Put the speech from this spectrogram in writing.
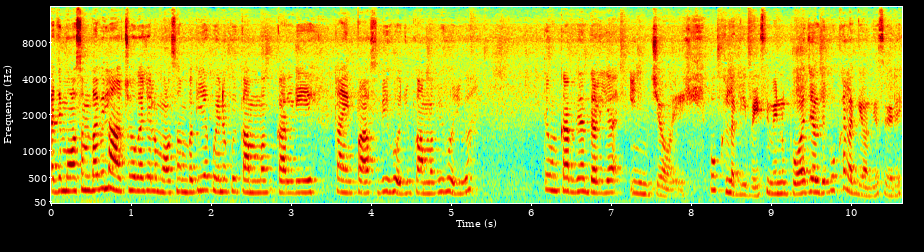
ਅੱਜ ਮੌਸਮ ਦਾ ਵੀ ਲਾਲਚ ਹੋ ਗਿਆ, ਚਲੋ ਮੌਸਮ ਵਧੀਆ, ਕੋਈ ਨਾ ਕੋਈ ਕੰਮ ਕਰ ਲਈਏ ਟਾਈਮ ਪਾਸ ਵੀ ਹੋ ਜੂ, ਕੰਮ ਵੀ ਹੋ ਜੂਗਾ। ਤੇ ਹੁਣ ਕਰਦੇ ਹਾਂ ਦਲੀਆ ਇੰਜੋਏ ਭੁੱਖ ਲੱਗੀ ਪਈ ਸੀ ਮੈਨੂੰ ਬਹੁਤ ਜਲਦੀ, ਭੁੱਖ ਲੱਗੀ ਆਉਂਦੀ ਸਵੇਰੇ।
